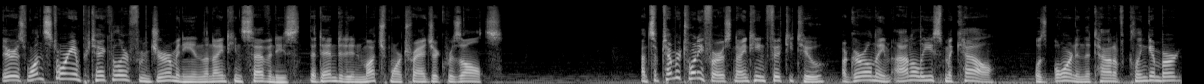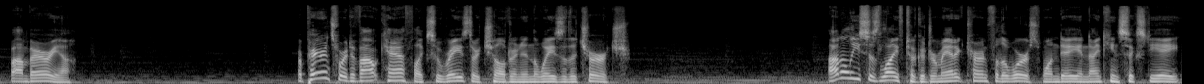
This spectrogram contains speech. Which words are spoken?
There is one story in particular from Germany in the 1970s that ended in much more tragic results. On September 21, 1952, a girl named Anneliese Michel was born in the town of Klingenberg, Bavaria. Her parents were devout Catholics who raised their children in the ways of the church. Anneliese's life took a dramatic turn for the worse one day in 1968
